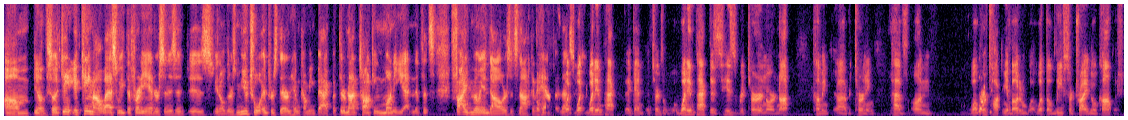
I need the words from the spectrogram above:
Um, you know, so it came it came out last week that Freddie Andersen is is you know there's mutual interest there in him coming back, but they're not talking money yet. And if it's five million dollars, it's not going to happen. That's what, what what impact again in terms of what impact does his return or not coming uh, returning have on what we're talking about and what, what the Leafs are trying to accomplish?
